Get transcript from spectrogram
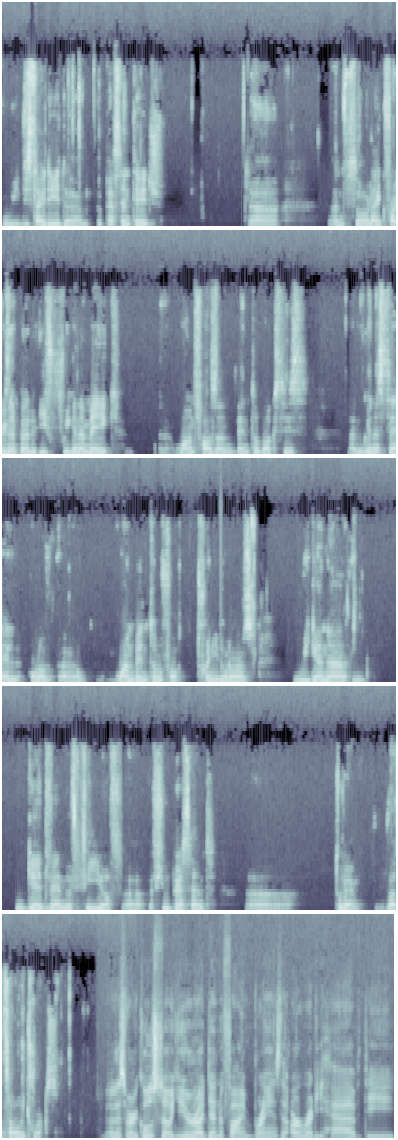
we decided um, a percentage. And so, like for example, if we're gonna make uh, 1,000 bento boxes and we're gonna sell all of uh, one bento for twenty dollars, we're gonna get them a fee of uh, a few percent uh, to them. That's how it works. That's very cool. So you're identifying brands that already have the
